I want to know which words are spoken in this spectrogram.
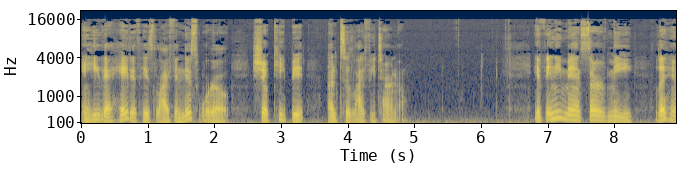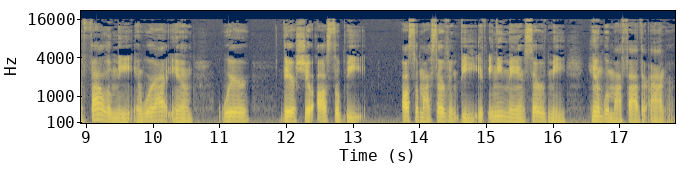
and he that hateth his life in this world shall keep it unto life eternal. If any man serve me, let him follow me, and where I am, where there shall also be also my servant be. If any man serve me, him will my father honor.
